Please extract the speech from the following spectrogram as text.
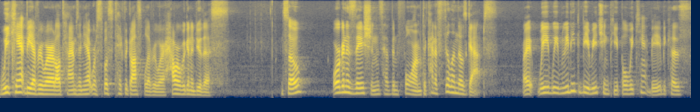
we can't be everywhere at all times, and yet we're supposed to take the gospel everywhere. How are we going to do this? And so, organizations have been formed to kind of fill in those gaps, right? We, we, we need to be reaching people. We can't be because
